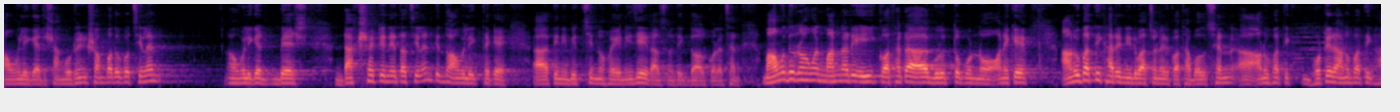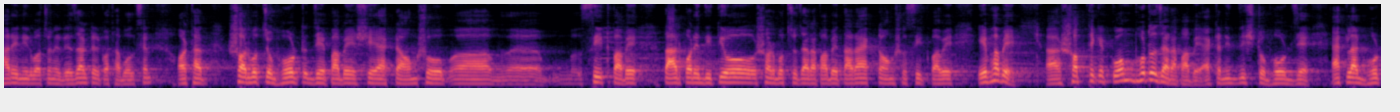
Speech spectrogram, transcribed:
আওয়ামী লীগের সাংগঠনিক সম্পাদকও ছিলেন। আওয়ামী লীগের বেশ ডাকসাইটে নেতা ছিলেন, কিন্তু আওয়ামী লীগ থেকে তিনি বিচ্ছিন্ন হয়ে নিজেই রাজনৈতিক দল করেছেন। মাহমুদুর রহমান মান্নার এই কথাটা গুরুত্বপূর্ণ। অনেকে আনুপাতিক হারে নির্বাচনের কথা বলছেন আনুপাতিক ভোটের আনুপাতিক হারে নির্বাচনের রেজাল্টের কথা বলছেন, অর্থাৎ সর্বোচ্চ ভোট যে পাবে সে একটা অংশ সিট পাবে, তারপরে দ্বিতীয় সর্বোচ্চ যারা পাবে তারা একটা অংশ সিট পাবে। এভাবে সব থেকে কম ভোটও যারা পাবে, একটা নির্দিষ্ট ভোট যে এক লাখ ভোট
